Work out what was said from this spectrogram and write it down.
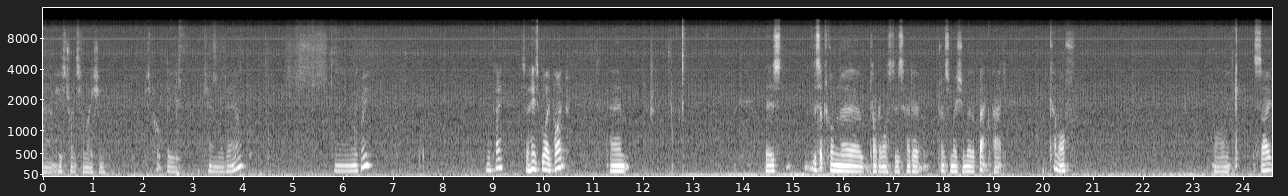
um, his transformation. Just pop the camera down uh, with me. Okay, so here's blowpipe. Um, there's the Decepticon uh, Target Masters had a transformation where the backpack would come off like so,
